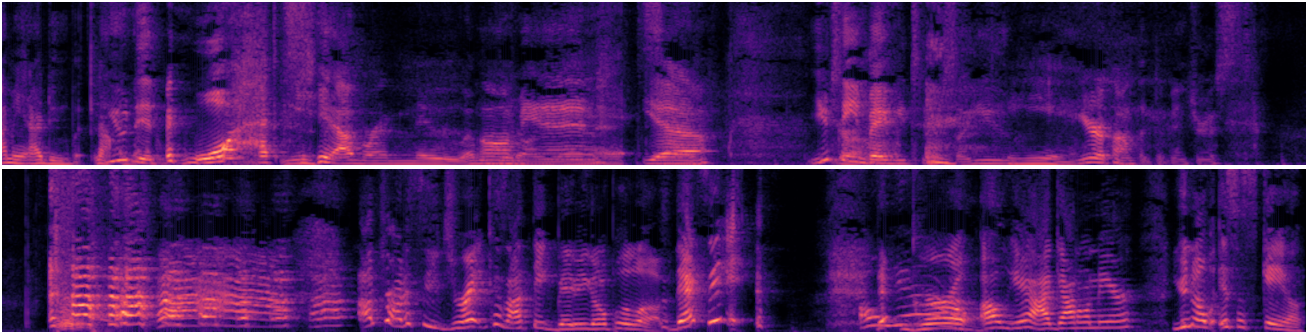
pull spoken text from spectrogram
I mean, I do, but not You for that. did what? Yeah, bro. No, I'm Oh good man, on that. so, yeah. You team baby too, so you yeah. you're a conflict of interest. I'm trying to see Drake because I think baby gonna pull up. That's it. Oh That girl. Oh yeah, I got on there. You know it's a scam.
